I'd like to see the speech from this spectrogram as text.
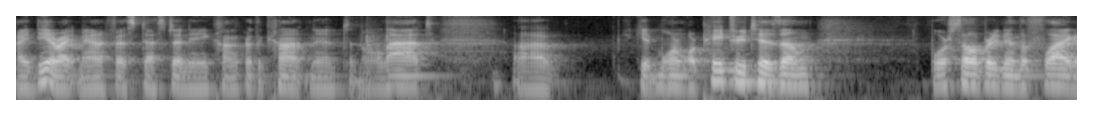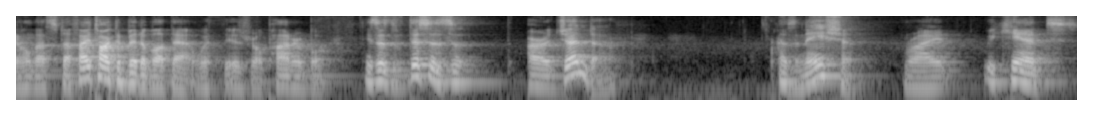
idea, right? Manifest destiny, conquer the continent, and all that. Uh, you get more and more patriotism, more celebrating the flag, and all that stuff. I talked a bit about that with the Israel Potter book. He says if this is our agenda as a nation, right? We can't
